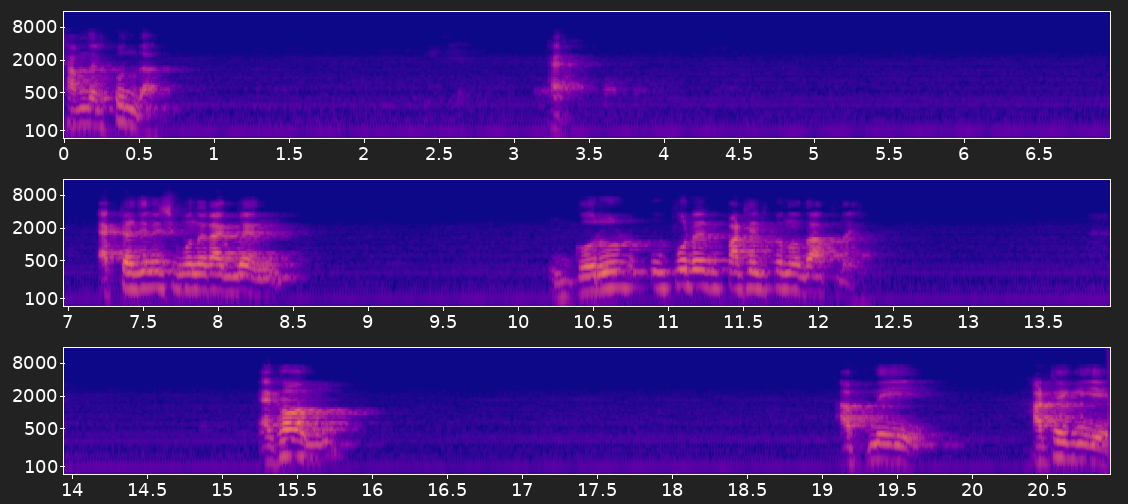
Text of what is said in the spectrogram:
সামনের কোন দাঁত? হ্যাঁ। একটা জিনিস মনে রাখবেন, গরুর উপরের পাটির কোনো দাঁত নাই। এখন আপনি হাটে গিয়ে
